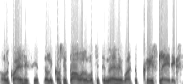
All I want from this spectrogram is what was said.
oliko ensiksi, että oli Kosi Powell, mutta sitten myöhemmin vaihtui Chris Sladeiksi.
